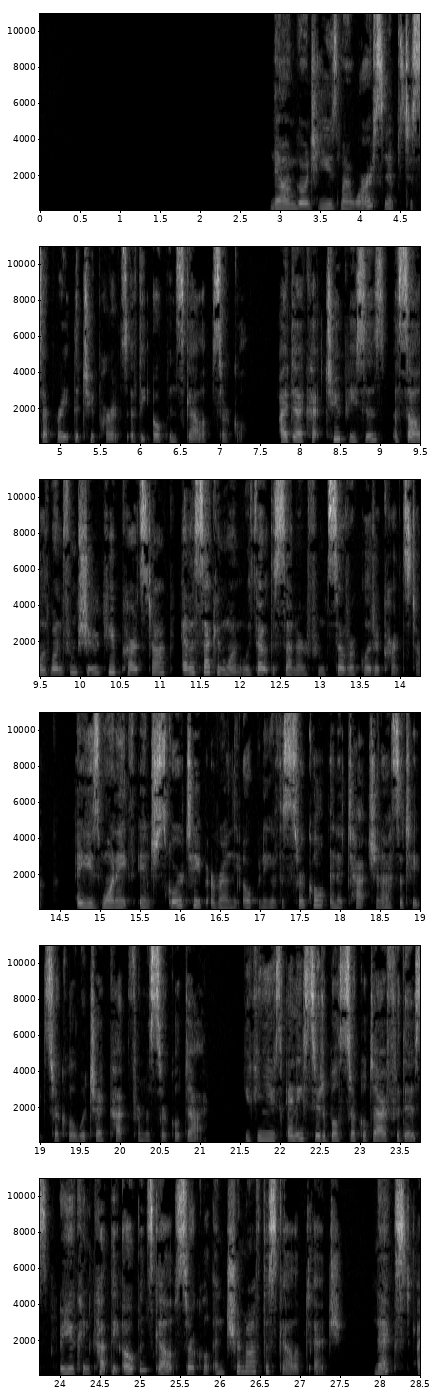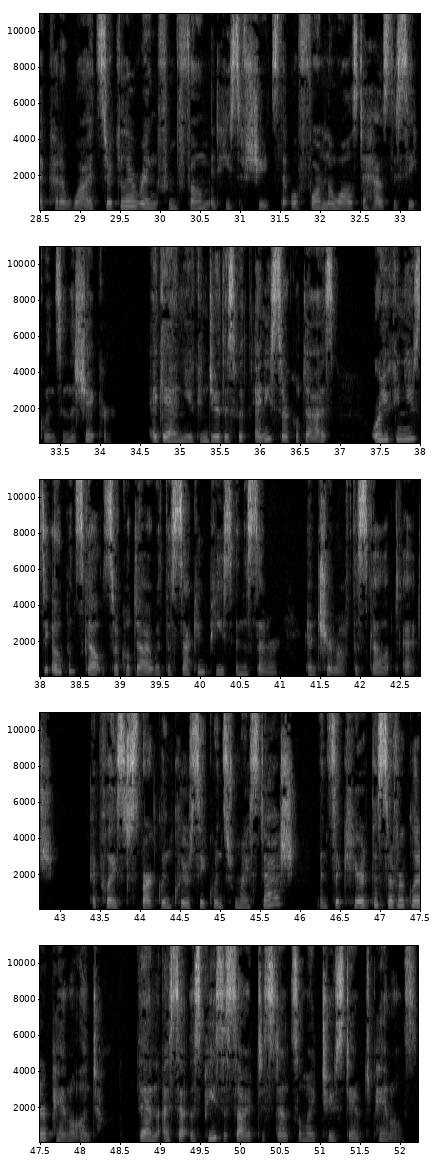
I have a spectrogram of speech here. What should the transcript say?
Now I'm going to use my wire snips to separate the two parts of the open scallop circle. I die cut two pieces, a solid one from sugar cube cardstock and a second one without the center from silver glitter cardstock. I use 1 8 inch score tape around the opening of the circle and attach an acetate circle which I cut from a circle die. You can use any suitable circle die for this, or you can cut the open scallop circle and trim off the scalloped edge. Next, I cut a wide circular ring from foam adhesive sheets that will form the walls to house the sequins in the shaker. Again, you can do this with any circle dies, Or you can use the open scalloped circle die with the second piece in the center and trim off the scalloped edge. I placed sparkling clear sequins from my stash and secured the silver glitter panel on top. Then I set this piece aside to stencil my two stamped panels.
